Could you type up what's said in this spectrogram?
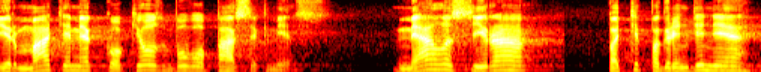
ir matėme, kokios buvo pasiekmės. Melas yra pati pagrindinė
